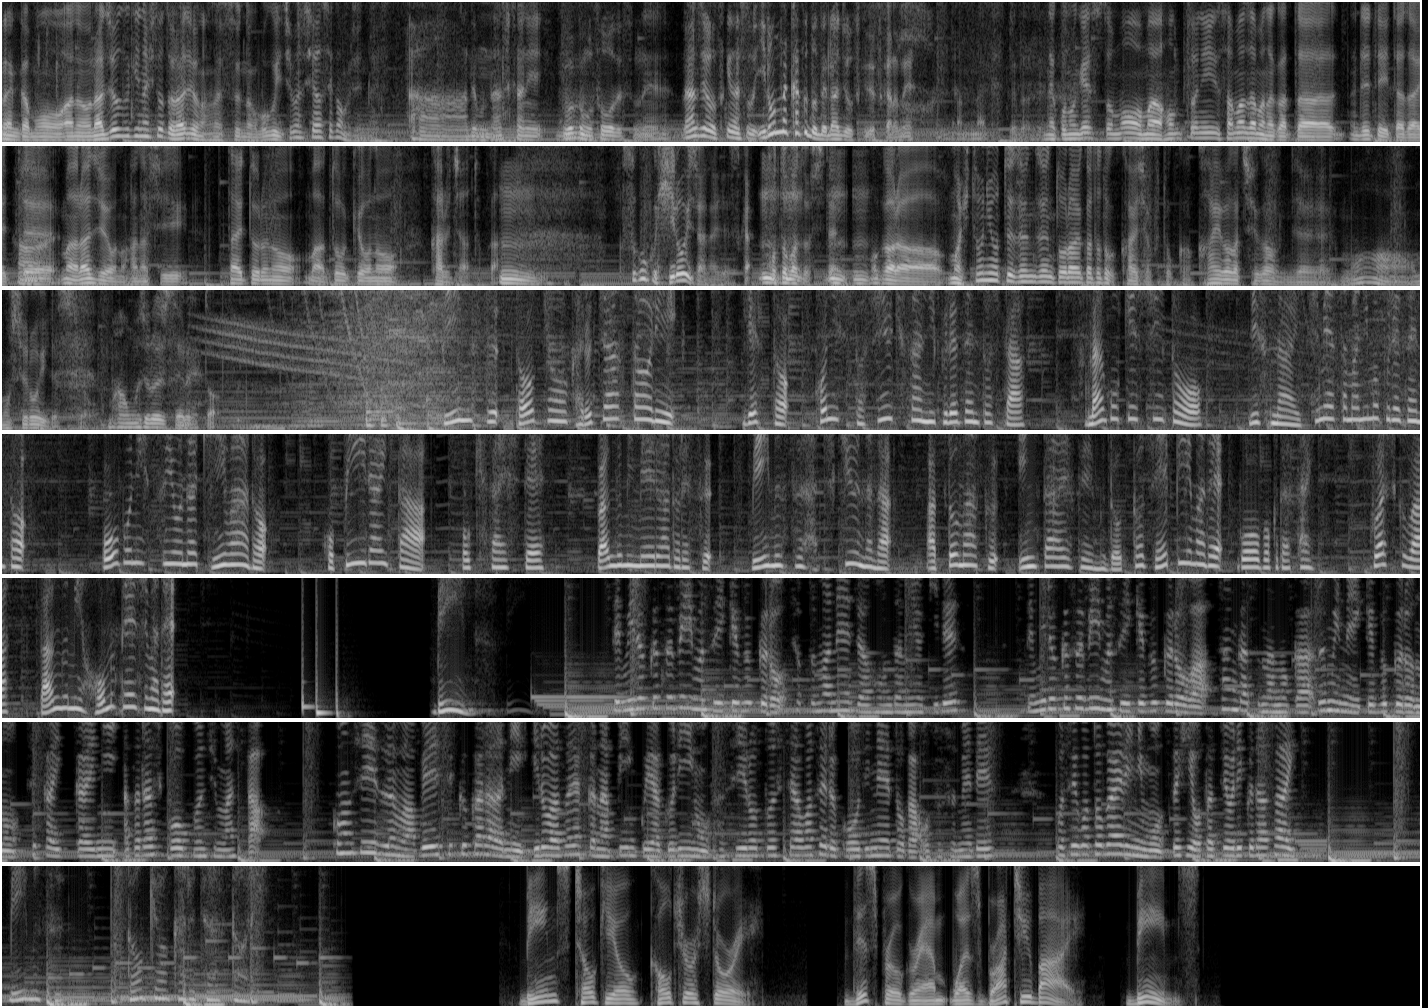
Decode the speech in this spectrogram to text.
なんかもうあのラジオ好きの人とラジオの話するのが僕一番幸せかもしれないですあーでも確かに僕もそうですね、ラジオ好きな人といろんな角度でラジオ好きですからね。いろんな角度で。ねこのゲストもまあ本当にさまざまな方出ていただいて、はい。まあラジオの話タイトルの、まあ、東京のカルチャーとか、うんすごく広いじゃないですかうん言葉として、うんうん。だから、まあ、人によって全然捉え方とか解釈とか会話が違うんでまあ面白いですよ。まあ面白いですね。してると。ビームス東京カルチャーストーリー。ゲスト小西俊之さんにプレゼントした砂ごけシートをリスナー1名様にもプレゼント。応募に必要なキーワード「コピーライター」を記載して番組メールアドレス beams897 アットマークインター FM.jp までご応募ください詳しくは番組ホームページまで Beams デミルクスビームス池袋ショップマネージャー本田美幸です。デミルクスビームス池袋は3月7日ルミネ池袋の地下1階に新しくオープンしました。今シーズンはベーシックカラーに色鮮やかなピンクやグリーンを差し色として合わせるコーディネートがおすすめです。お仕事帰りにもぜひお立ち寄りください。Beams 東京カルチャーストーリー Beams Tokyo Culture Story. This program was brought to you by Beams.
